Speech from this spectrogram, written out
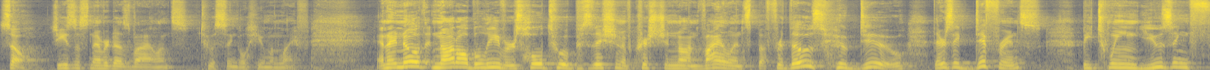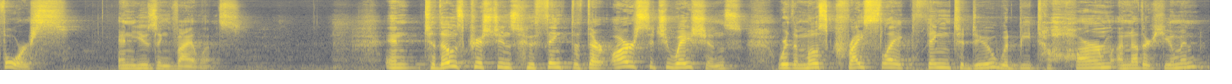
So, Jesus never does violence to a single human life. And I know that not all believers hold to a position of Christian nonviolence, but for those who do, there's a difference between using force and using violence. And to those Christians who think that there are situations where the most Christ like thing to do would be to harm another human,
